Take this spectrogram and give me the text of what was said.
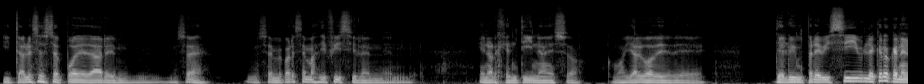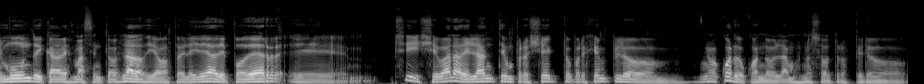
Y tal vez eso se puede dar en, no sé, no sé me parece más difícil en, en, Argentina eso. como hay algo de, de, de, lo imprevisible, creo que en el mundo y cada vez más en todos lados, digamos, pero la idea de poder, eh, sí, llevar adelante un proyecto, por ejemplo, no me acuerdo cuándo hablamos nosotros, pero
